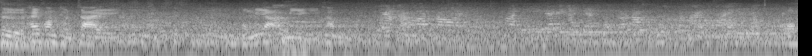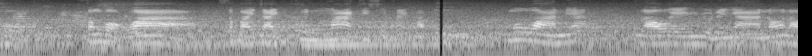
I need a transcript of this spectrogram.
สื่อให้ความสนใจ ผมไม่อยากมีอย่างนี้ครับอยากพอตอนพอดีได้อายัดศพแล้วเรารู้สึกสบายใจกับโอ้โห ต้องบอกว่าสบายใจขึ้นมากที่สุดเลยครับ เมื่อวานเนี้ยเราเองอยู่ในงานเนาะเรา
